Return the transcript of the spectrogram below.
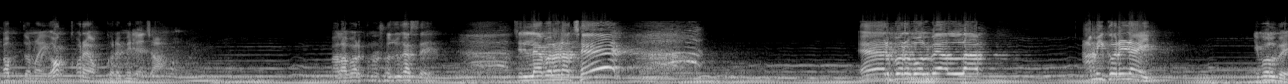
শব্দ নয়, অক্ষরে অক্ষরে মিলে যা পালাবার কোনো সুযোগ আছে? চিল্লায় বলেন, আছে। এরপরে বলবে, আল্লাহ, আমি করি নাই। কি বলবে?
